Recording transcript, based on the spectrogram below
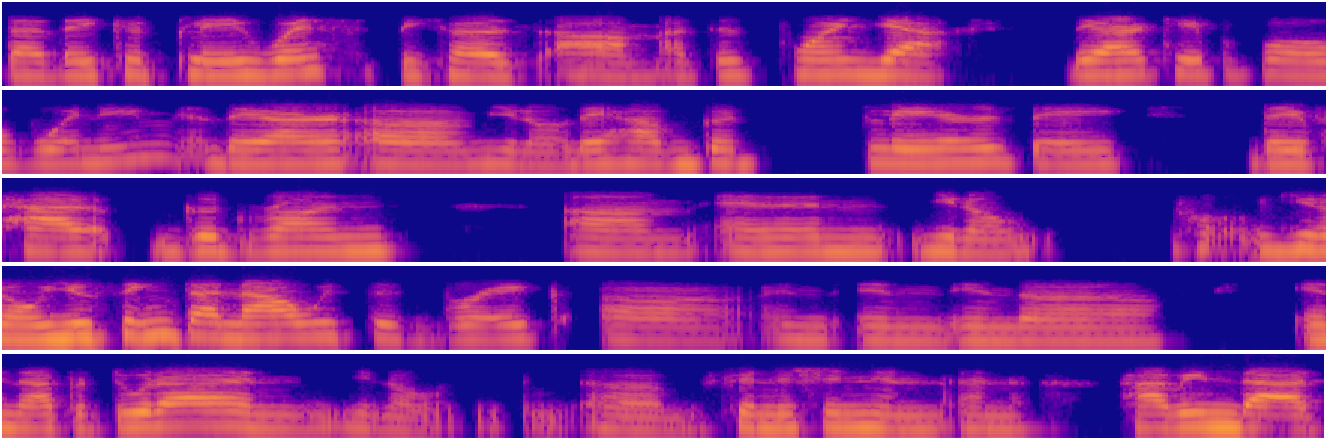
that they could play with because um, at this point, yeah, they are capable of winning. They are, um, you know, they have good players. They they've had good runs, um, and you know, you know, you think that now with this break uh, in in in the in the apertura and you know um, finishing and and having that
